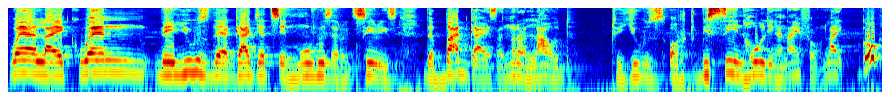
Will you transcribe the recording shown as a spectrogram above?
where like when they use their gadgets in movies or in series, the bad guys are not allowed to use or to be seen holding an iPhone. Like, go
